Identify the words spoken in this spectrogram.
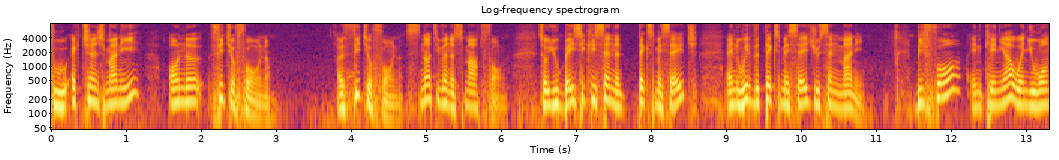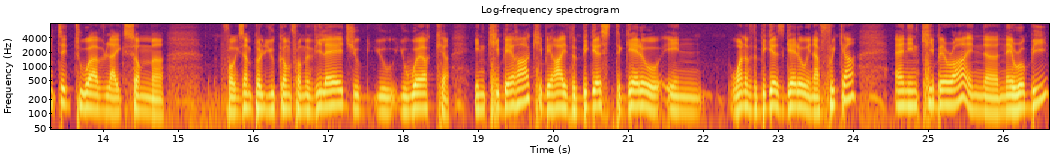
to exchange money on a feature phone. A feature phone. It's not even a smartphone. So you basically send a text message, and with the text message, you send money. Before, in Kenya, when you wanted to have like some uh, for example, you come from a village, you, you, you work in Kibera. Kibera is the biggest ghetto in, one of the biggest ghetto in Africa. And in Kibera, in uh, Nairobi,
